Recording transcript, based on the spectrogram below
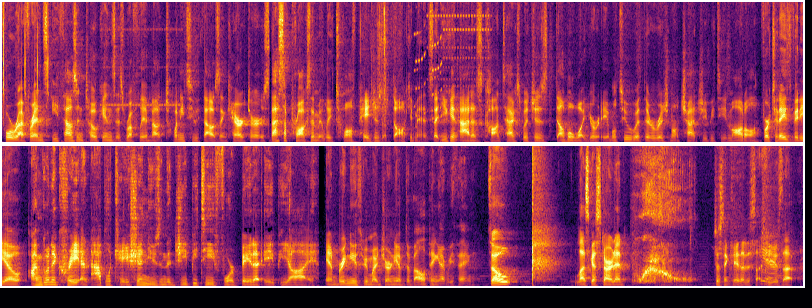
For reference, 8,000 tokens is roughly about 22,000 characters. That's approximately 12 pages of documents that you can add as context, which is double what you were able to with the original ChatGPT model. For today's video, I'm going to create an application using the GPT-4 beta API and bring you through my journey of developing everything. So let's get started. Just in case I decide yeah. to use that.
